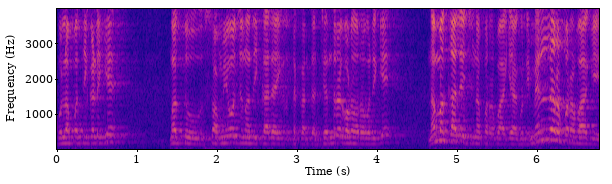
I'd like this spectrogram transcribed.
ಕುಲಪತಿಗಳಿಗೆ ಮತ್ತು ಸಂಯೋಜನಾಧಿಕಾರಿಯಾಗಿರ್ತಕ್ಕಂಥ ಚಂದ್ರಗೌಡರವರಿಗೆ ನಮ್ಮ ಕಾಲೇಜಿನ ಪರವಾಗಿ ಹಾಗೂ ನಿಮ್ಮೆಲ್ಲರ ಪರವಾಗಿ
